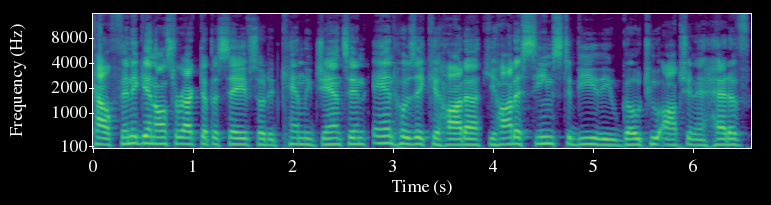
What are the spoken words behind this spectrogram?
Kyle Finnegan also racked up a save, so did Kenley Jansen and Jose Quijada. Quijada seems to be the go to option ahead of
